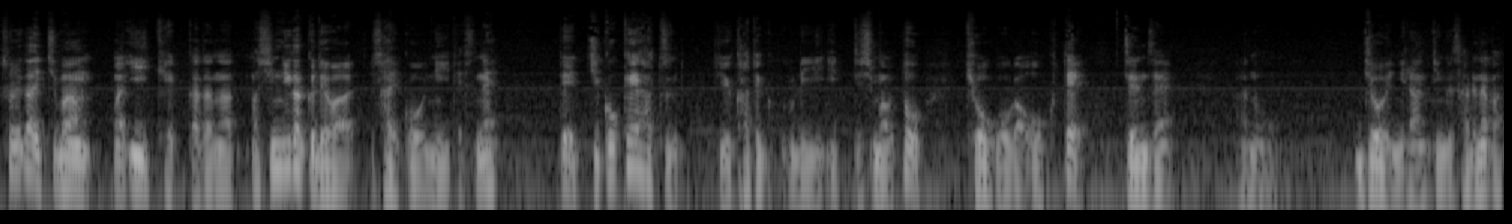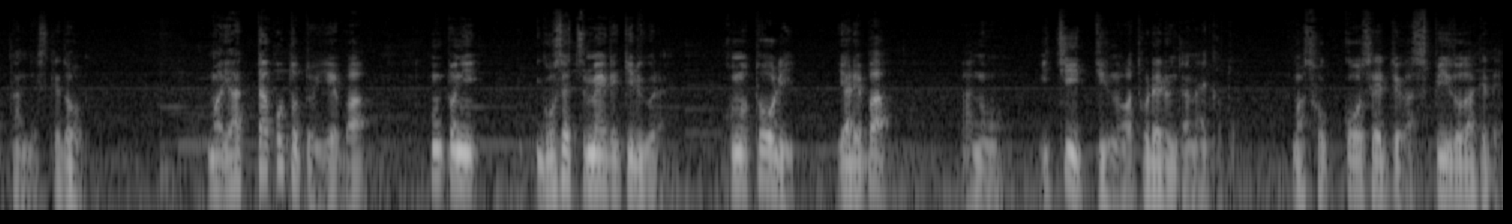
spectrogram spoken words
それが一番、まあ、いい結果だな、まあ、心理学では最高2位ですね。で自己啓発っていうカテゴリー行ってしまうと競合が多くて全然あの上位にランキングされなかったんですけど、まあ、やったことといえば本当にご説明できるぐらいこの通りやればあの1位っていうのは取れるんじゃないかと、まあ、速攻性というかスピードだけで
